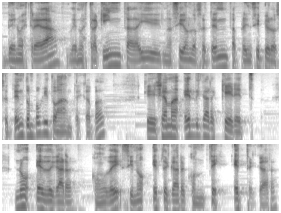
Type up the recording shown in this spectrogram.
de nuestra edad, de nuestra quinta, ahí nacido en los 70, principios de los 70, un poquito antes capaz, que se llama Edgar Keret. No Edgar con D, sino Edgar con T. Edgar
